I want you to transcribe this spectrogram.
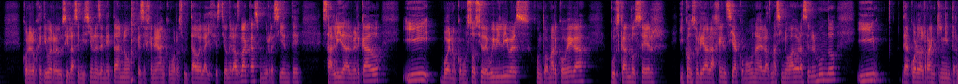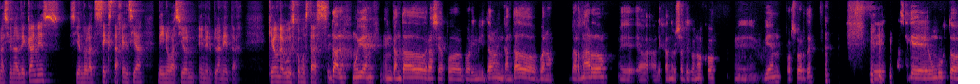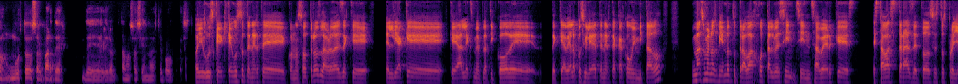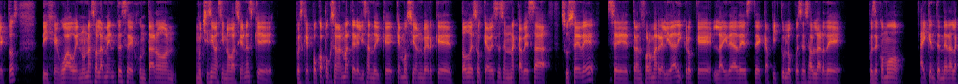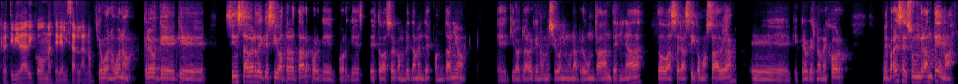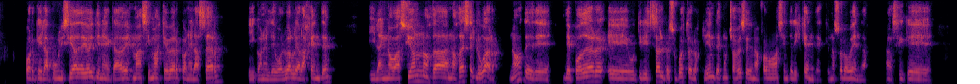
con el objetivo de reducir las emisiones de metano que se generan como resultado de la digestión de las vacas, muy reciente salida al mercado. Y bueno, como socio de We Believers, junto a Marco Vega, buscando ser y consolidar la agencia como una de las más innovadoras en el mundo y de acuerdo al ranking internacional de Cannes, siendo la sexta agencia de innovación en el planeta. ¿Qué onda, Gus? ¿Cómo estás? ¿Qué tal? Muy bien, encantado, gracias por, invitarme, encantado. Bueno, Bernardo, eh, Alejandro ya te conozco eh, bien, por suerte. Eh, así que un gusto, un gusto ser parte de, lo que estamos haciendo en este podcast. Oye, Gus, qué, gusto tenerte con nosotros. La verdad es de que el día que, Alex me platicó de, de que había la posibilidad de tenerte acá como invitado, más o menos viendo tu trabajo, tal vez sin, sin saber que estabas tras de todos estos proyectos, dije, wow, en una solamente se juntaron muchísimas innovaciones que pues que poco a poco se van materializando y qué, emoción ver que todo eso que a veces en una cabeza sucede se transforma a realidad y creo que la idea de este capítulo pues es hablar de pues de cómo hay que entender a la creatividad y cómo materializarla, ¿no? Qué bueno, bueno, creo que sin saber de qué se iba a tratar, porque, porque esto va a ser completamente espontáneo, Eh, quiero aclarar que no me llegó ninguna pregunta antes ni nada. Todo va a ser así como salga, eh, que creo que es lo mejor. Me parece es un gran tema, porque la publicidad de hoy tiene cada vez más y más que ver con el hacer y con el devolverle a la gente. Y la innovación nos da, nos da ese lugar, ¿no? De, de, poder eh, utilizar el presupuesto de los clientes muchas veces de una forma más inteligente, que no solo venda. Así que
